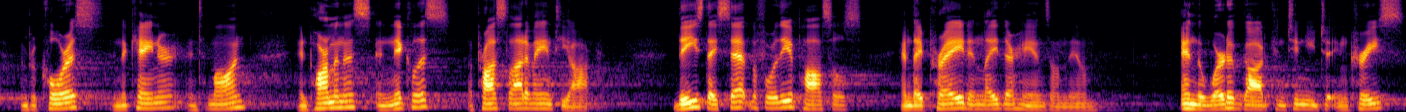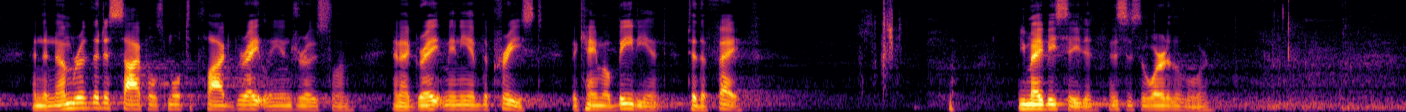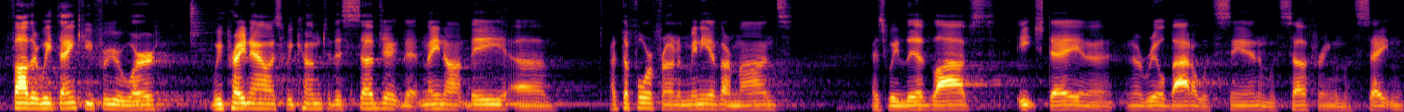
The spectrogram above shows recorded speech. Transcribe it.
and Prochorus, and Nicanor, and Timon, and Parmenas, and Nicholas, a proselyte of Antioch. These they set before the apostles, and they prayed and laid their hands on them. And the word of God continued to increase, and the number of the disciples multiplied greatly in Jerusalem, and a great many of the priests became obedient to the faith. You may be seated. This is the word of the Lord. Father, we thank you for your word. We pray now as we come to this subject that may not be uh, at the forefront of many of our minds as we live lives each day in a, in a real battle with sin and with suffering and with Satan.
